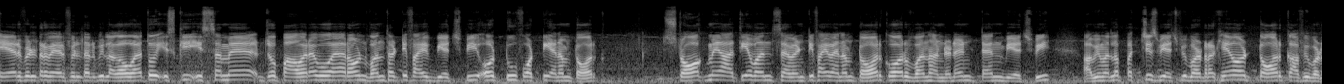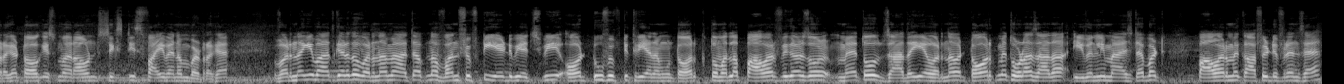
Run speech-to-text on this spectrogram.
एयर फ़िल्टर वेयर फ़िल्टर भी लगा हुआ है। तो इसकी, इस समय जो पावर है वो है अराउंड 135 थर्टी और 240 फोर्टी टॉर्क स्टॉक में आती है 175 सेवेंटी टॉर्क और 110 bhp अभी मतलब 25 bhp बढ़ रखे हैं और टॉर्क काफ़ी बढ़ रखा है। टॉर्क इसमें अराउंड 65 फाइव बढ़ रखा है। वरना की बात करें तो वरना में आता है अपना 158 फिफ्टी और 253 फिफ्टी टॉर्क तो मतलब पावर फिगर्स और में तो ज़्यादा ही है वरना टॉर्क में थोड़ा ज़्यादा इवनली मैच्ड है बट पावर में काफ़ी डिफरेंस है।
